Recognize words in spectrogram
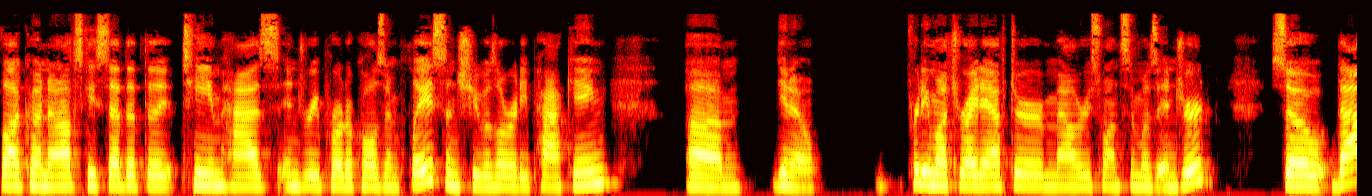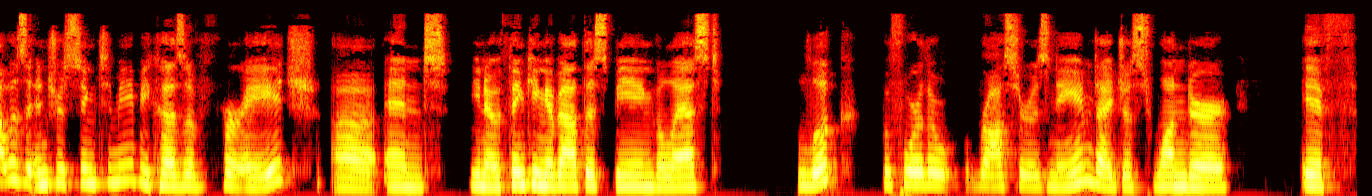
Vlatko Andonovski said that the team has injury protocols in place and she was already packing, um, you know, pretty much right after Mallory Swanson was injured. So that was interesting to me because of her age. Uh, and, you know, thinking about this being the last look before the roster is named, I just wonder if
